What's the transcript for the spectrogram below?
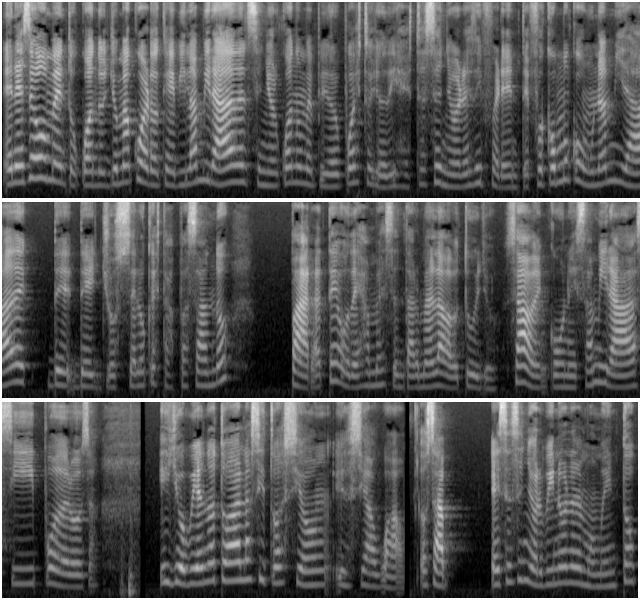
En ese momento, cuando yo me acuerdo que vi la mirada del Señor cuando me pidió el puesto, yo dije, este Señor es diferente. Fue como con una mirada de, de, de yo sé lo que estás pasando, párate o déjame sentarme al lado tuyo, ¿saben? Con esa mirada así poderosa. Y yo viendo toda la situación y decía, wow. O sea, ese señor vino en el momento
